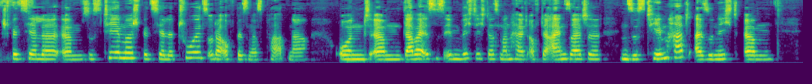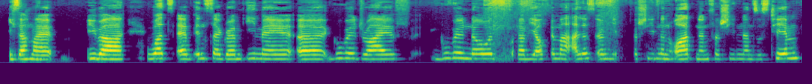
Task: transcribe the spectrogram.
spezielle ähm, Systeme, spezielle Tools oder auch Businesspartner. Und ähm, dabei ist es eben wichtig, dass man halt auf der einen Seite ein System hat, also nicht, ähm, ich sag mal, über WhatsApp, Instagram, E-Mail, äh, Google Drive, Google Notes oder wie auch immer alles irgendwie an verschiedenen Orten, in verschiedenen Systemen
